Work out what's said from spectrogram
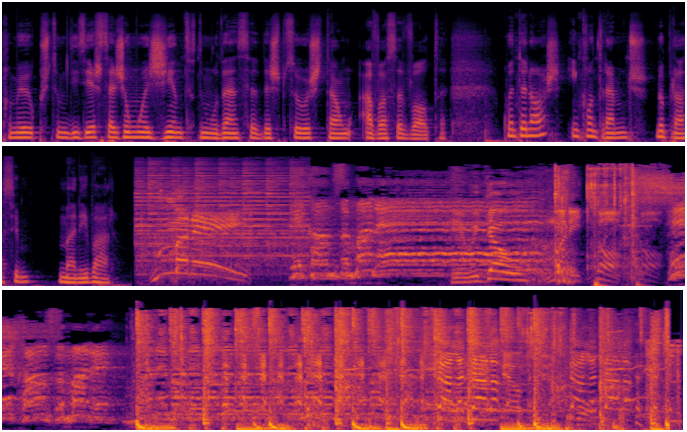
como eu costumo dizer, seja um agente de mudança das pessoas que estão à vossa volta. Quanto a nós, encontramos-nos no próximo Money Bar. Money! Here comes the money. Here we go. Money talk. Here comes the money. Money, money, money, money. Dollar, dollar. Dollar, dollar.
